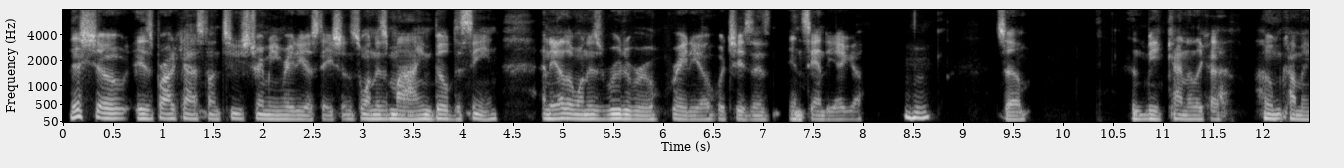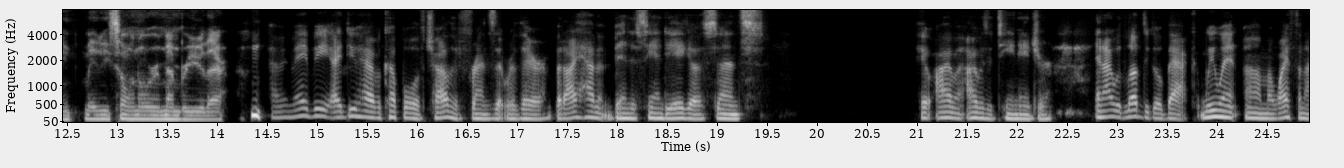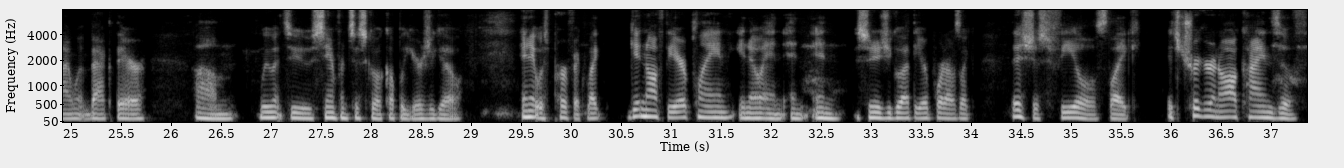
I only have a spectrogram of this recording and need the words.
this show is broadcast on two streaming radio stations. One is mine, Build the Scene, and the other one is Rootaroo Radio, which is in San Diego. Mm-hmm. So it'd be kind of like a homecoming. Maybe someone will remember you there. I mean, maybe I do have a couple of childhood friends that were there, but I haven't been to San Diego since I, I was a teenager, and I would love to go back. We went, um, my wife and I went back there. Um, we went to San Francisco a couple years ago, and it was perfect. Like getting off the airplane, you know, and and and as soon as you go out the airport, I was like, this just feels like it's triggering all kinds of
